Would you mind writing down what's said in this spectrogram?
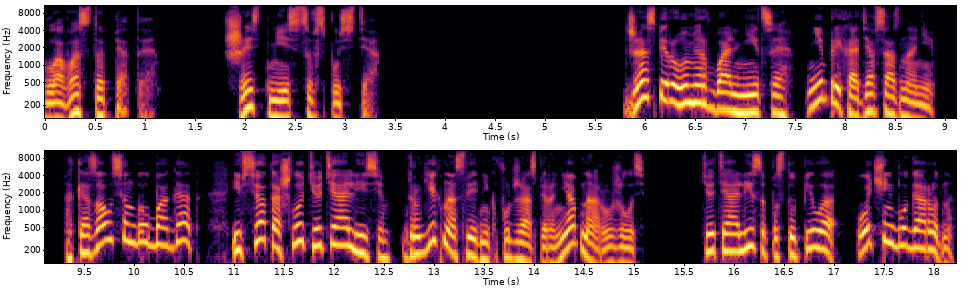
Глава 105. Шесть месяцев спустя. Джаспер умер в больнице, не приходя в сознание. Оказалось, он был богат, и все отошло тете Алисе. Других наследников у Джаспера не обнаружилось. Тетя Алиса поступила очень благородно,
